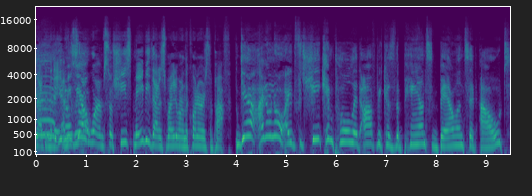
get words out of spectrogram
back in the day. I know, mean, we all wore them. So she's maybe that is right around the corner as the puff. Yeah, I don't know. I, she can pull it off because the pants balance it out.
